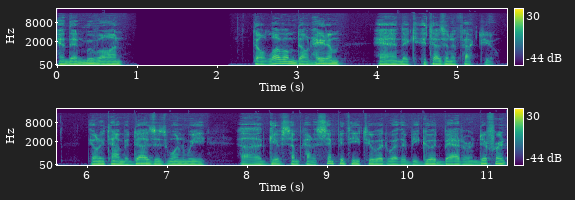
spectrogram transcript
and then move on. Don't love them, don't hate them, and they, it doesn't affect you. The only time it does is when we uh, give some kind of sympathy to it, whether it be good, bad, or indifferent.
